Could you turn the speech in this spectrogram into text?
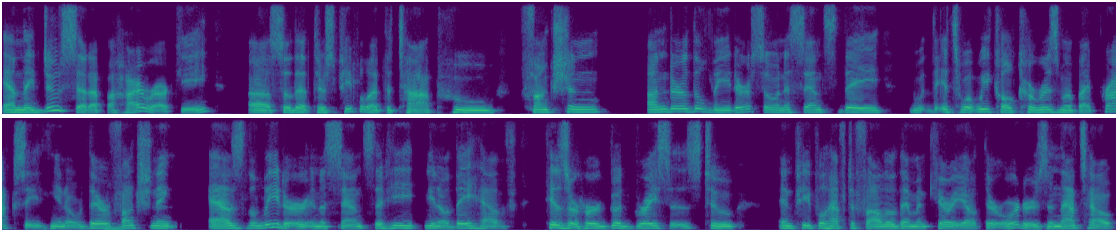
and they do set up a hierarchy uh, so that there's people at the top who function under the leader. So in a sense, they it's what we call charisma by proxy. You know, they're mm. functioning as the leader in a sense that he, you know, they have his or her good graces to, and people have to follow them and carry out their orders. And that's how,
